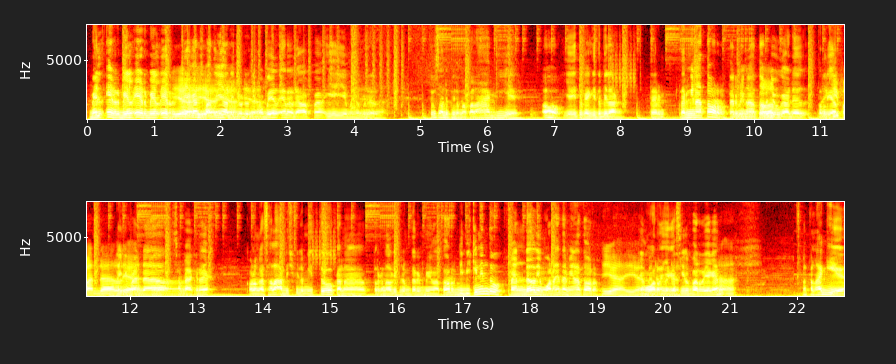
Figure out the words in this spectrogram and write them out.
Bel Air, Bel Air, Bel Air. Iya, ya kan iya, sepatunya iya, ada Jordan iya. 5 Bel Air ada apa? Iya iya benar-benar. Terus ada film apa lagi ya? Oh, ya itu kayak kita bilang Ter- Terminator. Terminator. Terminator, juga ada terlihat Nike Vandal, Nike ya. Vandal, Ah. sampai akhirnya kalau nggak salah abis film itu karena terkenal di film Terminator dibikinin tuh Vandal yang warnanya Terminator. Iya, iya. yang warnanya kayak silver ya kan? Ah. Apalagi ya?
